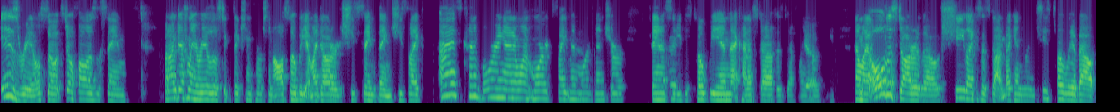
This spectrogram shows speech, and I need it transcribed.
is real. So it still follows the same. But I'm definitely a realistic fiction person also. But yet my daughter, she's same thing. She's like, ah, it's kind of boring. I don't want more excitement, more adventure, fantasy, dystopian, that kind of stuff is definitely Yeah. okay. Now my oldest daughter though, she like I said, has gotten back into reading. She's totally about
